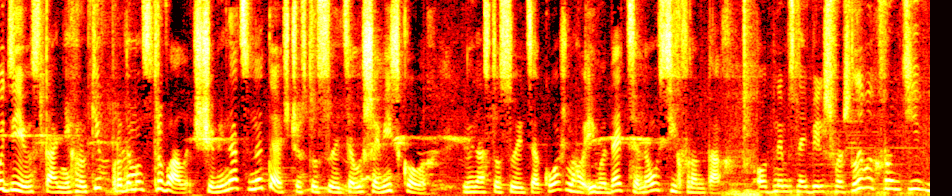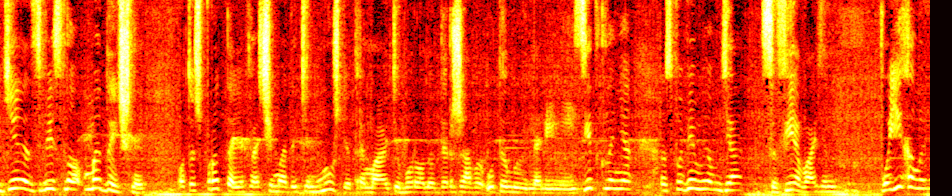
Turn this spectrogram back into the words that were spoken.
Події останніх років продемонстрували, що війна це не те, що стосується лише військових. Війна стосується кожного і ведеться на усіх фронтах. Одним з найбільш важливих фронтів є, звісно, медичний. Отож, про те, як наші медики мужньо тримають оборону держави у тилу і на лінії зіткнення, розповім вам я, Софія Вагін. Поїхали!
